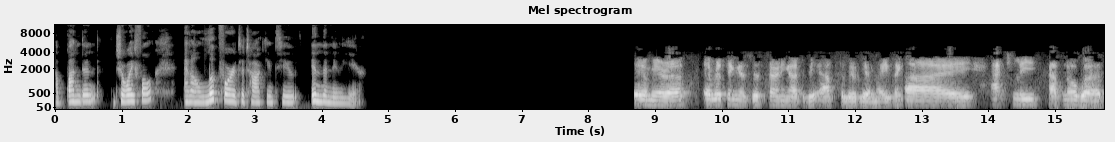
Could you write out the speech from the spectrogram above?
abundant, joyful, and I'll look forward to talking to you in the new year. Hey, Amira. Everything is just turning out to be absolutely amazing. I actually have no words.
